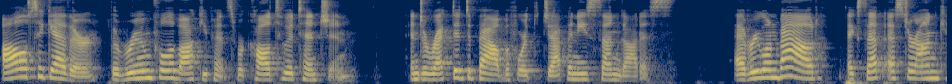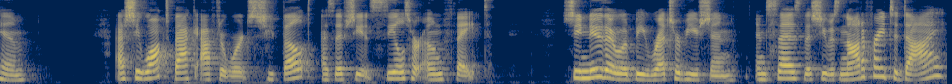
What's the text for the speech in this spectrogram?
All together, the room full of occupants were called to attention and directed to bow before the Japanese sun goddess. Everyone bowed except Esther An Kim. As she walked back afterwards, she felt as if she had sealed her own fate. She knew there would be retribution and says that she was not afraid to die,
